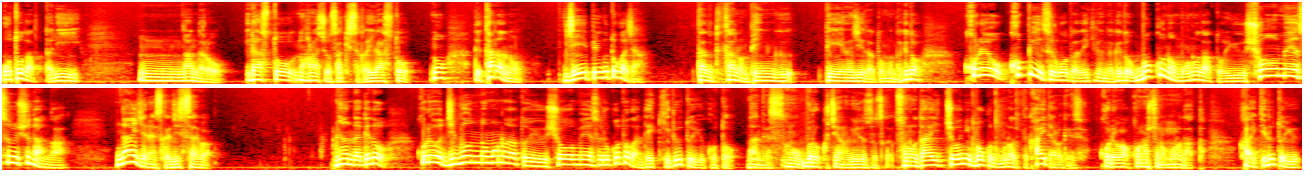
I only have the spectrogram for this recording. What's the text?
音だったり、うん、なんだろう、イラストの話をさっきしたからイラストの、で、ただの JPEG とかじゃん。ただ、ただのピング、PNG だと思うんだけど、これをコピーすることはできるんだけど、僕のものだという証明する手段がないじゃないですか、実際は。なんだけど、これを自分のものだという証明することができるということなんです。そのブロックチェーンの技術を使って、その台帳に僕のものだって書いてあるわけですよ。これはこの人のものだと書いてるという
